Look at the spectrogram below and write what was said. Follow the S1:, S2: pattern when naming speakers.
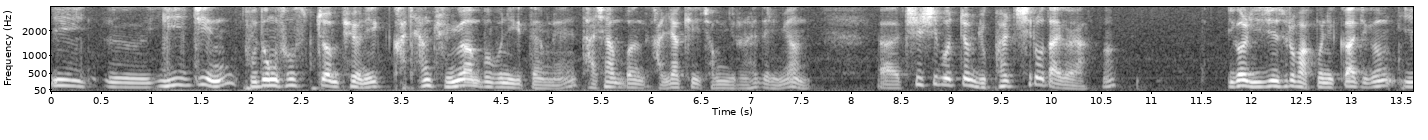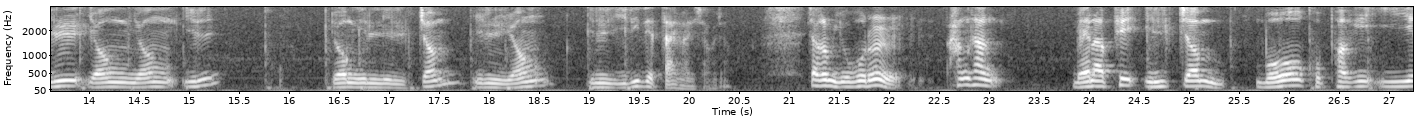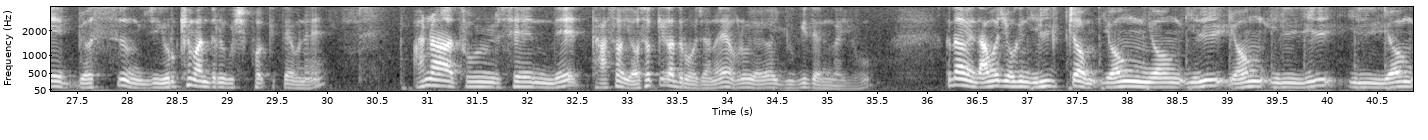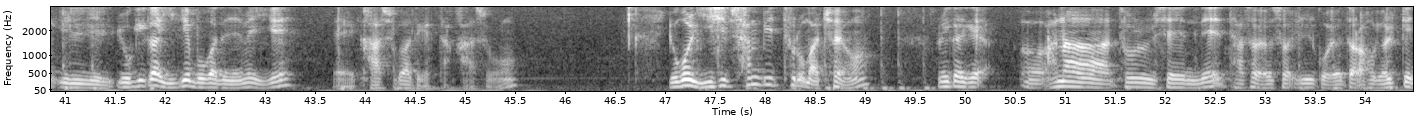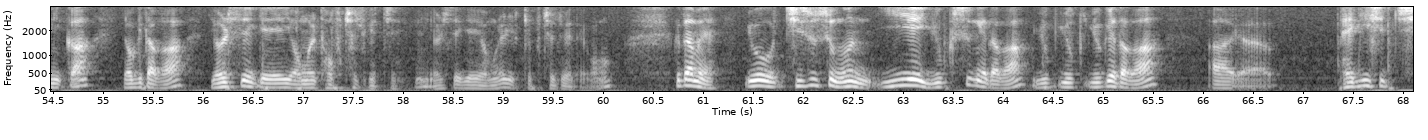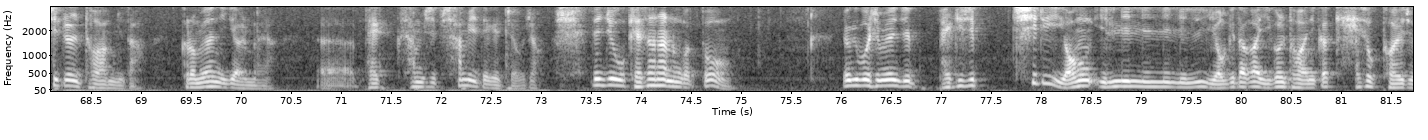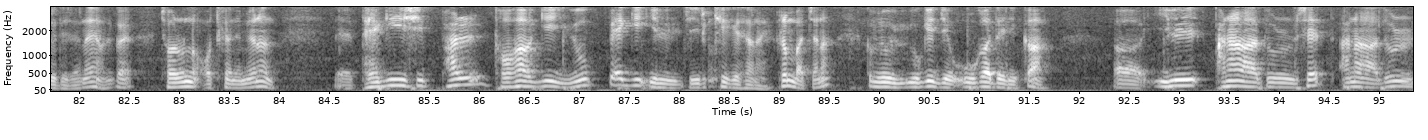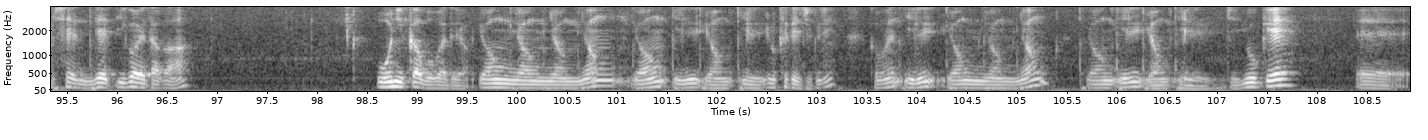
S1: 이 그, 이진 부동 소수점 표현이 가장 중요한 부분이기 때문에 다시 한번 간략히 정리를 해드리면 어, 75.687호다 이거야. 어? 이걸 이진수로 바꾸니까 지금 1001 011.1011이 됐다 이 말이죠. 그죠? 자, 그럼 요거를 항상 맨 앞이 1.5 곱하기 2의 몇 승 이제 이렇게 만들고 싶었기 때문에 하나, 둘, 셋, 넷, 다섯, 여섯 개가 들어오잖아요. 그럼 여기가 6이 되는 거예요. 6. 그 다음에 나머지 여기는 1.001, 011, 1011. 여기가 이게 뭐가 되냐면 이게 예, 가수가 되겠다. 가수. 요걸 23비트로 맞춰요. 그러니까 이게 어, 하나, 둘, 셋, 넷, 다섯, 여섯, 일곱, 여덟, 아홉, 열 개니까 여기다가 13개의 0을 더 붙여주겠지. 13개의 0을 이렇게 붙여줘야 되고. 그 다음에 요 지수승은 2의 6승에다가 6, 6, 6에다가 아, 127을 더합니다. 그러면 이게 얼마야? 어, 133이 되겠죠. 그죠? 근데 이제 계산하는 것도 여기 보시면 이제 127이 0, 1, 1, 1, 1, 1 여기다가 이걸 더하니까 계속 더해줘야 되잖아요. 그러니까 저는 어떻게 하냐면은 128 더하기 6 빼기 1 이제 이렇게 계산해요. 그럼 맞잖아? 그럼 요, 요게 이제 5가 되니까 어, 1, 하나, 둘, 셋, 하나, 둘, 셋, 넷, 이거에다가 5니까 뭐가 돼요? 0, 0, 0, 0, 0, 1, 0, 1. 이렇게 되지, 그지? 그러면 1, 0, 0, 0, 0, 1, 0, 1. 이제 요게, 에,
